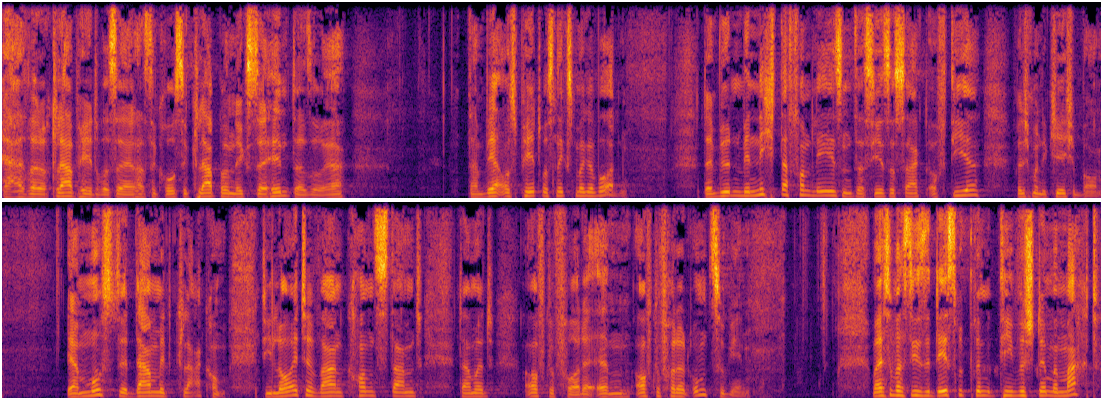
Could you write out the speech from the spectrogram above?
Ja, das war doch klar, Petrus, ey, hast eine große Klappe und nichts dahinter, so, ja. Dann wäre aus Petrus nichts mehr geworden. Dann würden wir nicht davon lesen, dass Jesus sagt, auf dir will ich meine Kirche bauen. Er musste damit klarkommen. Die Leute waren konstant damit aufgefordert, ähm, aufgefordert umzugehen. Weißt du, was diese destruktive Stimme macht?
